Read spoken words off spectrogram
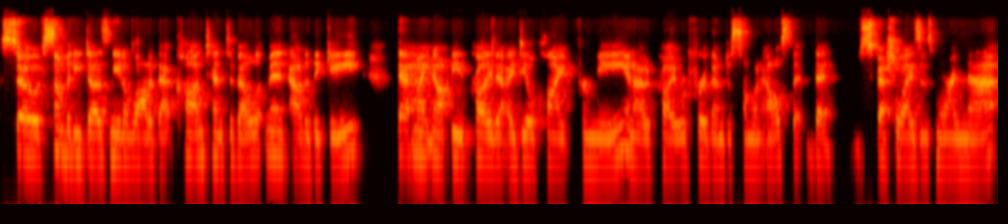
So if somebody does need a lot of that content development out of the gate, that might not be probably the ideal client for me. And I would probably refer them to someone else that that specializes more in that.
